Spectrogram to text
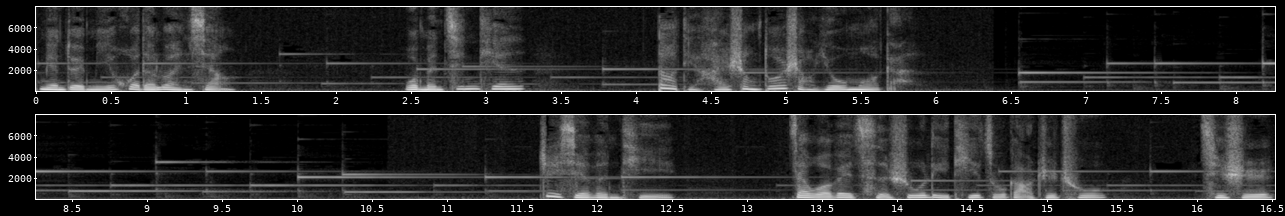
面对迷惑的乱象，我们今天到底还剩多少幽默感？这些问题。在我为此书立题组稿之初，其实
